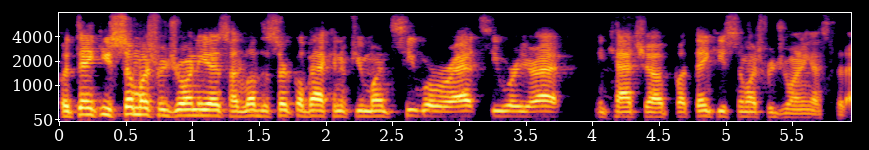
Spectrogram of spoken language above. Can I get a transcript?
But thank you so much for joining us. I'd love to circle back in a few months, see where we're at, see where you're at, and catch up. But thank you so much for joining us today.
